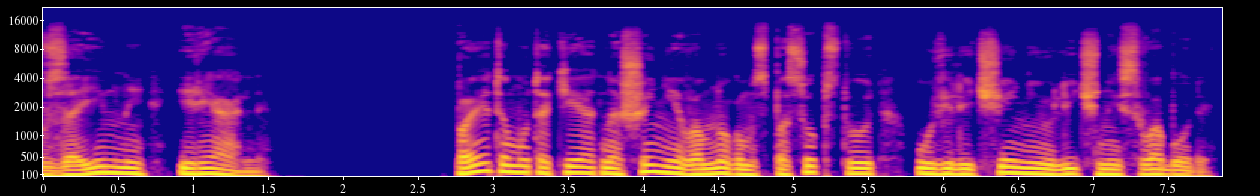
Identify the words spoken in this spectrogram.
взаимны и реальны. Поэтому такие отношения во многом способствуют увеличению личной свободы.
